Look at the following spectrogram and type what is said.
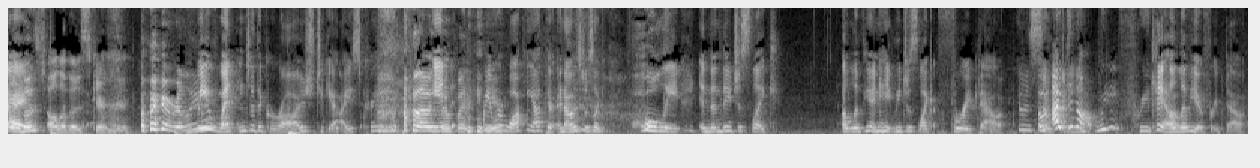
Okay. almost all of those scared me. Wait, really? We went into the garage to get ice cream. that was so funny. we were walking out there and I was just like, holy and then they just like Olivia and Haley just like freaked out. It was so oh, I did not. We didn't freak out. Okay, out. Olivia freaked out.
